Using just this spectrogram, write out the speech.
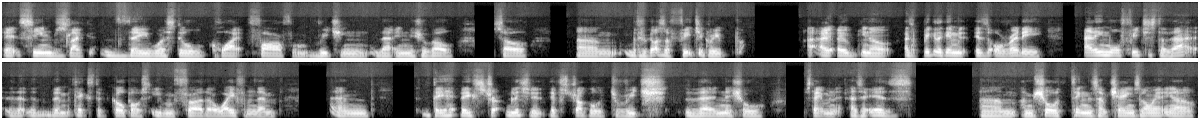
it seems like they were still quite far from reaching that initial goal. So, um, with regards to feature creep, I, I, you know, as big as the game is already, adding more features to that, then takes the goalpost even further away from them, and they they str- literally they've struggled to reach their initial statement as it is. Um, I'm sure things have changed long. You know,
